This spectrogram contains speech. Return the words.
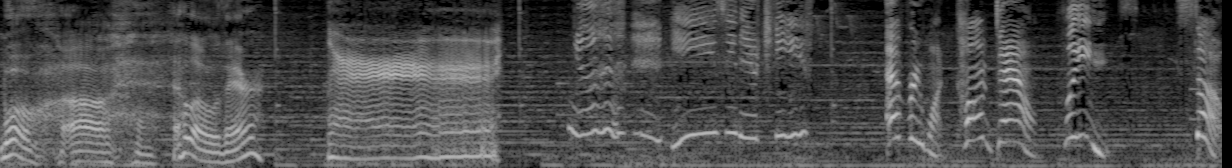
Whoa, uh, hello there. Everyone, calm down, please. So,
